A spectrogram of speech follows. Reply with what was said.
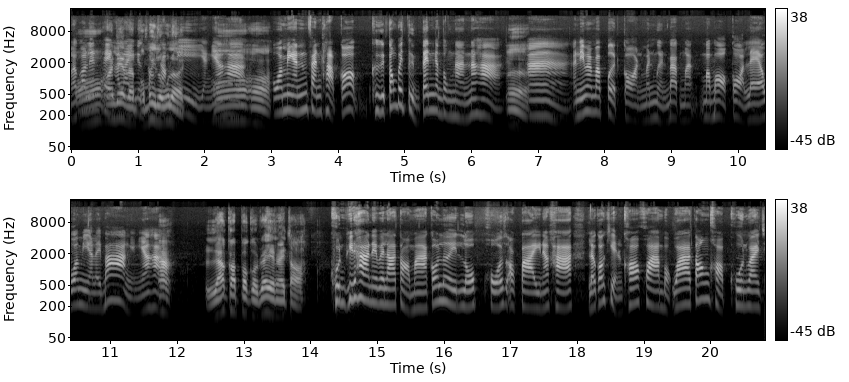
แล้วก็เล่นเพลงอ๋ออัอะนนี้ไรเหรอหนึ่งผมสไม่องรู้สามเลยสี่อย่างเงี้ยค่ะอ๋ออ๋อเพราะว่าไม่งั้นแฟนคลับก็คือต้องไปตื่นเต้นกันตรงนั้นนะคะเอออ่ อ่า อันนี้มันมาเปิดก่อนมันเหมือนแบบมามาบอกก่อนแล้วว่ามีอะไรบ้างอย่างเงี้ยค่ะ อะแล้วก็ปรากฏว่ายังไงต่อ คุณพิธาในเวลาต่อมาก็เลยลบโพสต์ออกไปนะคะ แล้วก็เขียนข้อความบอกว่าต้องขอบคุณ YG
